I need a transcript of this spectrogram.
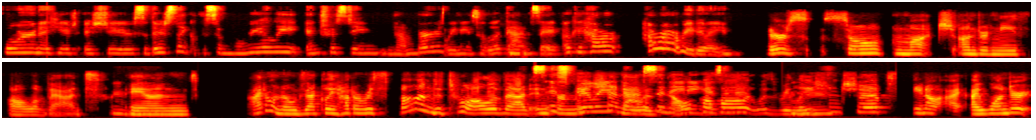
porn, a huge issue. So there's like some really interesting numbers we need to look at and say, okay, how are how are we doing? There's so much underneath all of that. Mm-hmm. And I don't know exactly how to respond to all of that information. Really it was alcohol, it? it? was mm-hmm. relationships. Mm-hmm. You know, I, I wonder,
